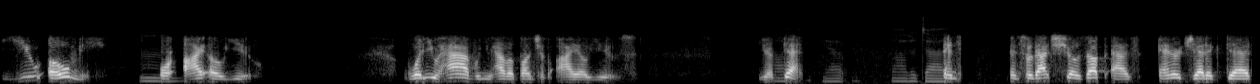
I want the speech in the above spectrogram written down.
You owe me, mm. or I owe you. What do you have when you have a bunch of IOUs? You have oh, debt. Yep, a lot of debt. And, and so that shows up as energetic debt,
